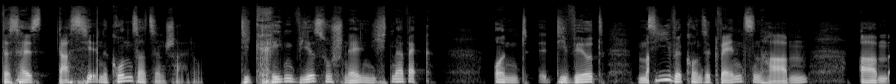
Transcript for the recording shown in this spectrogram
Das heißt, das hier ist eine Grundsatzentscheidung. Die kriegen wir so schnell nicht mehr weg. Und die wird massive Konsequenzen haben ähm,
